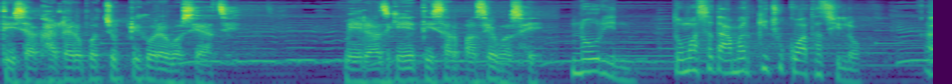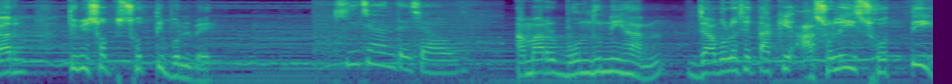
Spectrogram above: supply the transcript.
তিশা খাটের উপর চুপটি করে বসে আছে। মিরাজ গিয়ে তিশার পাশে বসে। নৌরিন তোমার সাথে আমার কিছু কথা ছিল। আর তুমি সব সত্যি বলবে। কি জানতে চাও? আমার বন্ধু নিহান যা বলেছে তা কি আসলেই সত্যি?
